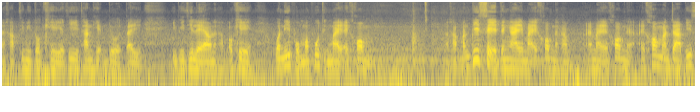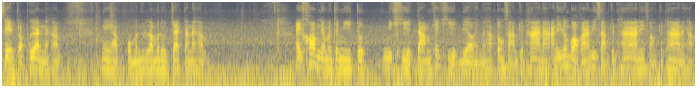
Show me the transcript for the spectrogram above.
นะครับ ที่มีตัว K ที่ท่านเห็นอยู่ใน EP ที่แล้วนะครับ โอเค วันนี้ผมมาพูดถึงไมไอคอมนะครับ มันพิเศษยังไงไมไอคอมนะครับไอไมไอคอมเนี่ยไอคอมมันจะพิเศษกับเพื่อนนะครับ นี่ครับ ผมเรามาดูแจ็คกันนะครับไอคอมเนี่ยมันจะมีจุดมีขีดดำแค่ขีดเดียวเห็นไหมครับตรง 3.5 นะ อันนี้ต้องบอกกันนะนี่ 3.5 นี่ 2.5 นะครับ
